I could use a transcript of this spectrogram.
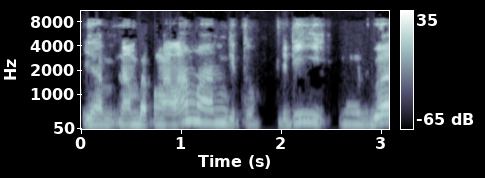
ya nambah pengalaman gitu jadi menurut gua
